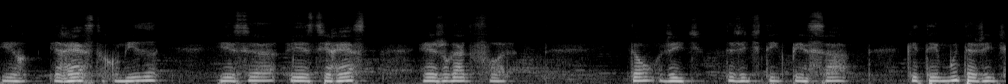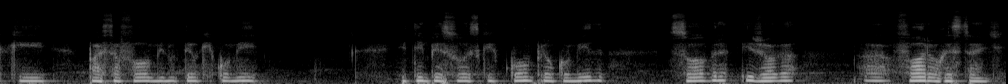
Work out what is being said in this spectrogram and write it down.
e resta comida e esse, esse resto é jogado fora. Então, gente, a gente tem que pensar que tem muita gente que passa fome, não tem o que comer. E tem pessoas que compram comida, sobra e joga ah, fora o restante.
